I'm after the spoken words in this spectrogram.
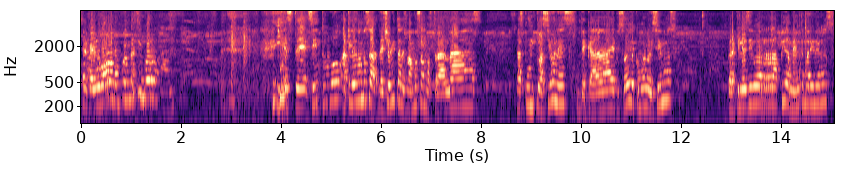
Se cayó el gorro, no pueden ver sin gorro. Y este, sí, tuvo. Aquí les vamos a. De hecho, ahorita les vamos a mostrar las. Las puntuaciones de cada episodio, de cómo lo hicimos. Pero aquí les digo rápidamente, marineros.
